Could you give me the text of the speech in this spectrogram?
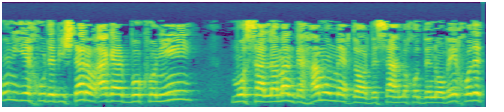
اون یه خورده بیشتر رو اگر بکنی مسلما به همون مقدار به سهم خود به نوبه خودت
